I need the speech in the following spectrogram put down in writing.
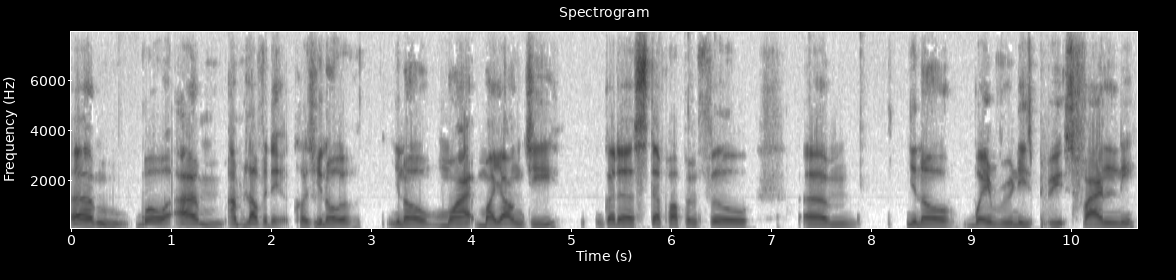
Um, well, I'm I'm loving it because you know, you know, my my young G got to step up and fill, um, you know, Wayne Rooney's boots finally.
